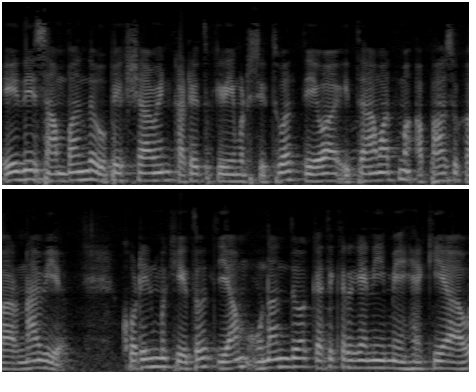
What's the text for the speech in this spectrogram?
ඒ දේ සම්බන්ධ උපේක්ෂාවෙන් කටයුතු කිරීමට සිටුවත් ඒවා ඊ타ත්ම අපහසු කාරණා විය. කොටින්ම කියතොත් යම් උනන්දුවක් ඇති කර ගැනීමේ හැකියාව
